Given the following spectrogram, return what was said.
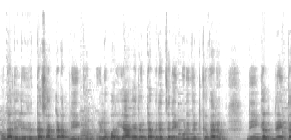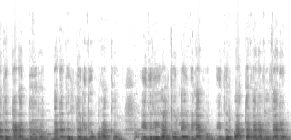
உடலில் இருந்த சங்கடம் நீங்கும். இழுபறியாக இருந்த பிரச்சனை முடிவிற்கு வரும். நீங்கள் நினைத்தது நடந்தேறும். மனதில் தெளிவு பிறக்கும். எதிரிகள் தொல்லை விலகும். எதிர்பார்த்த வரவு வரும்.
